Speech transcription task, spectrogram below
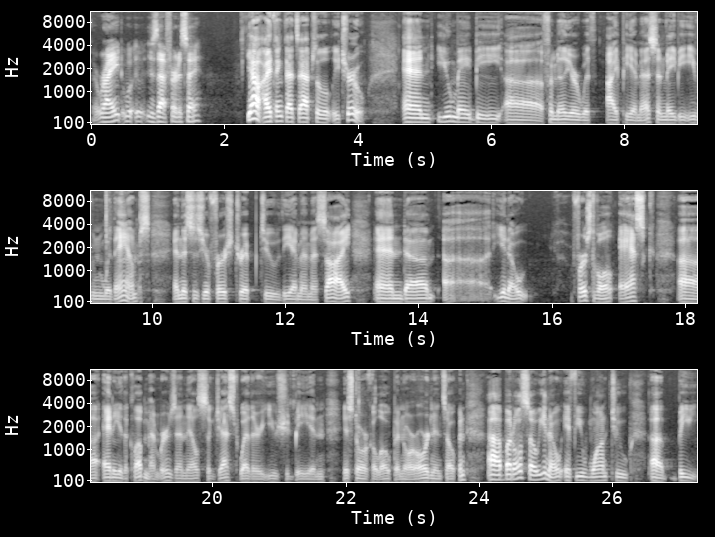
Right? Is that fair to say? yeah, I think that's absolutely true. And you may be uh, familiar with IPMS and maybe even with AMPS, and this is your first trip to the MMSI, and um, uh, you know first of all, ask uh, any of the club members, and they'll suggest whether you should be in historical open or ordinance open. Uh, but also, you know, if you want to uh, be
